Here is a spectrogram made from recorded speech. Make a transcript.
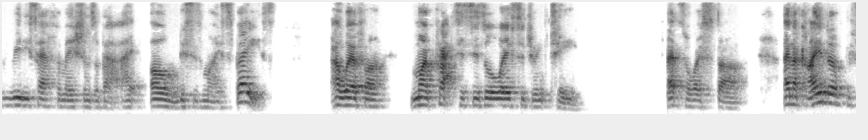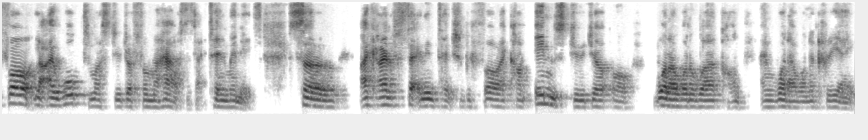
really say affirmations about I own this is my space. However, my practice is always to drink tea. That's how I start. And I kind of before like I walk to my studio from my house, it's like 10 minutes. So I kind of set an intention before I come in the studio of what I want to work on and what I want to create.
